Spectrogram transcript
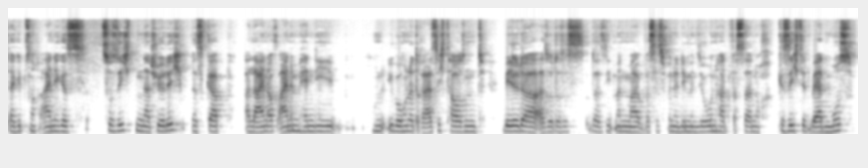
Da gibt's noch einiges zu sichten natürlich. Es gab allein auf einem Handy über 130.000 Bilder. Also das ist, da sieht man mal, was es für eine Dimension hat, was da noch gesichtet werden muss.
